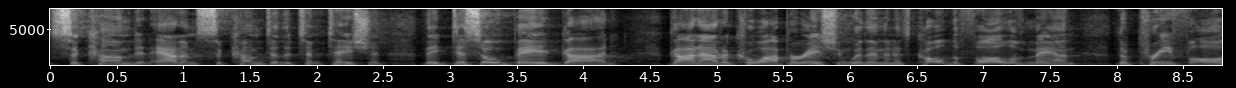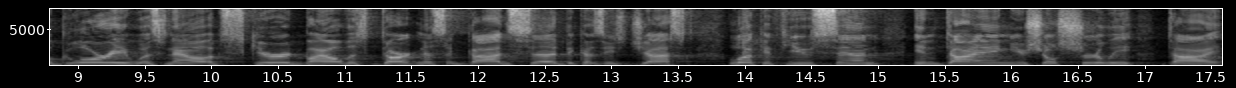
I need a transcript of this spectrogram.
succumbed and Adam succumbed to the temptation. They disobeyed God, got out of cooperation with Him, and it's called the fall of man. The pre fall glory was now obscured by all this darkness, and God said, because He's just, Look, if you sin in dying, you shall surely die.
